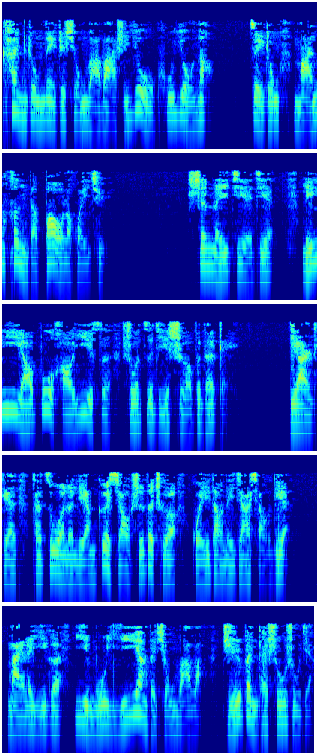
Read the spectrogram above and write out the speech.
看中那只熊娃娃是又哭又闹，最终蛮横的抱了回去。身为姐姐，林一瑶不好意思说自己舍不得给。第二天，他坐了两个小时的车回到那家小店，买了一个一模一样的熊娃娃，直奔他叔叔家，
